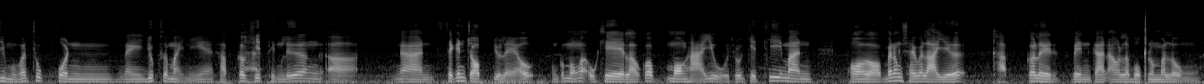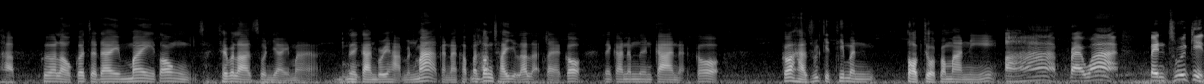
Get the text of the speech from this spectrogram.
ริงๆ ผมว่าทุกคนในยุคสมัยนี้ครับก็อ่าคิดถึงเรื่องเอ่องาน second job อยู่แล้ว ผมก็มองว่าโอเค เราก็มองหาอยู่ธุรกิจที่มันพอไม่ต้องใช้เวลาเยอะ ครับก็เลยเป็นการเอาระบบลงมาลง ครับ เพื่อเราก็จะได้ไม่ต้องใช้เวลาส่วนใหญ่มาอืมในการบริหารมันมากอะนะครับ มันครับต้องใช้อยู่แล้วแหละแต่ก็ในการดำเนินการอะก็ก็หาธุรกิจที่มันตอบโจทย์ประมาณนี้ อ่าแปลว่าเป็นธุรกิจ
